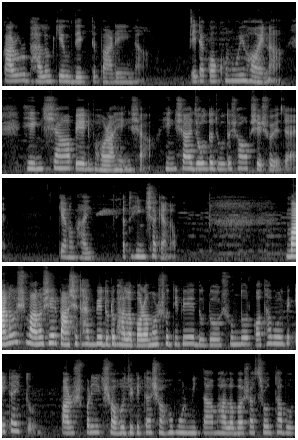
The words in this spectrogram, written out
কারোর ভালো কেউ দেখতে পারেই না। এটা কখনোই হয় না। হিংসা পেট ভরা হিংসা। হিংসা জ্বলতে, জ্বলতে সব শেষ হয়ে যায়। কেন ভাই? এত হিংসা কেন? মানুষ মানুষের পাশে থাকবে, দুটো ভালো পরামর্শ দিবে, দুটো সুন্দর কথা বলবে, এটাই তো। পারস্পরিক সহযোগিতা, সহমর্মিতা, ভালোবাসা, শ্রদ্ধাবোধ।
